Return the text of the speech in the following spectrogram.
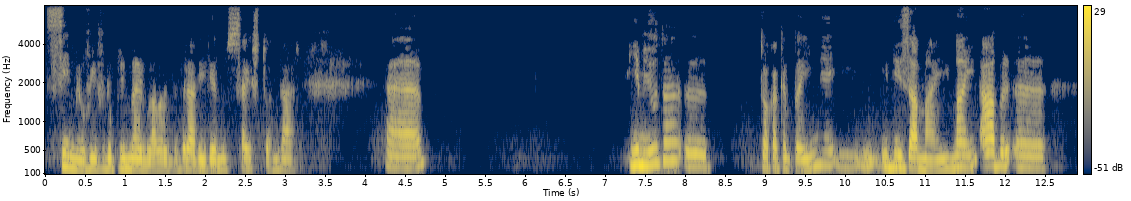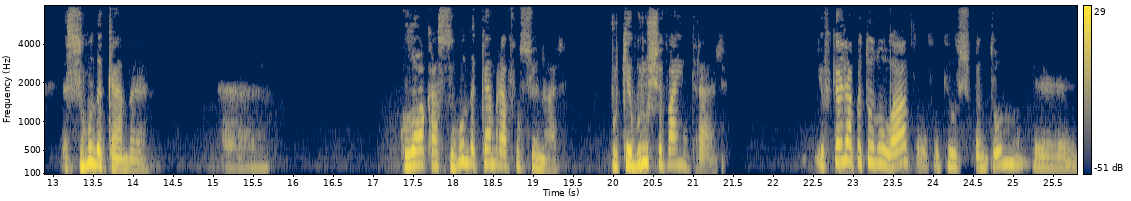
de cima, eu vivo no primeiro, ela deverá viver no sexto andar. Uh, e a miúda uh, toca a campainha e, e, diz à mãe, mãe, abre uh, a segunda câmara coloca a segunda câmara a funcionar, porque a bruxa vai entrar. Eu fiquei a olhar para todo o lado, aquilo espantou-me, eh,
